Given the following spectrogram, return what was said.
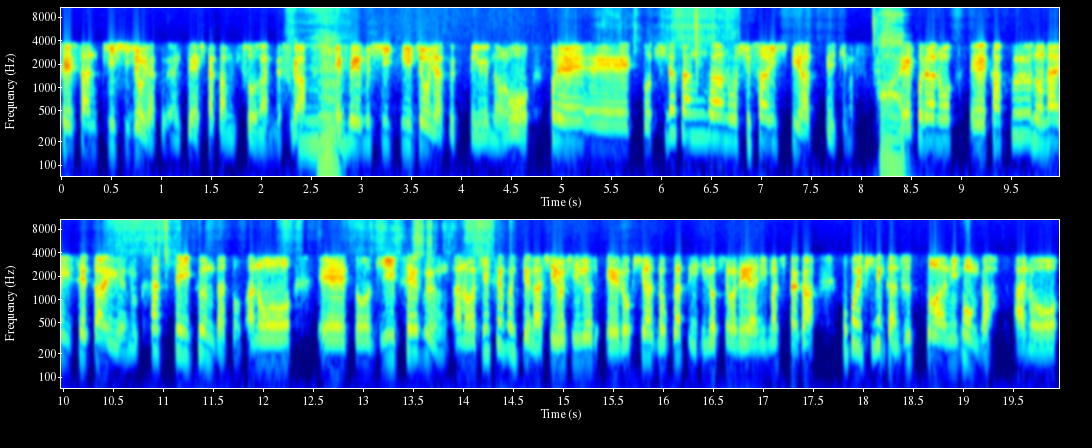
生産禁止条約、したかみそうなんですが、うん、FMCT 条約っていうのを、これ、えー、っと岸田さんがあの主催してやっていきます。はい、えー、これあの、えー、核のない世界へ向かっていくんだと、あのえーと、G7、あの G7 っていうのはえー、6, 6月に広島でやりましたが、ここ1年間ずっとは日本が、あの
